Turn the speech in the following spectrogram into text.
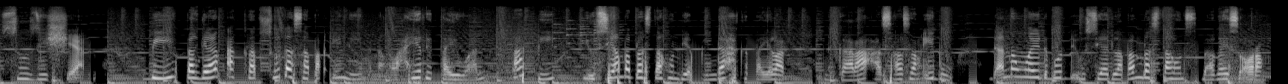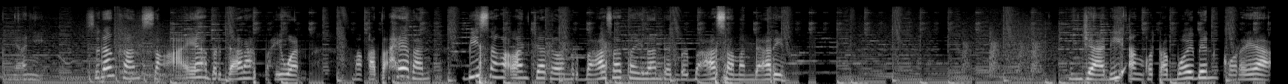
Su Zishan. B, panggilan akrab Suta Sapak ini menang lahir di Taiwan, tapi di usia 14 tahun dia pindah ke Thailand, negara asal sang ibu, dan memulai debut di usia 18 tahun sebagai seorang penyanyi. Sedangkan sang ayah berdarah Taiwan maka tak heran B sangat lancar dalam berbahasa Thailand dan berbahasa Mandarin. Menjadi anggota boyband Korea.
